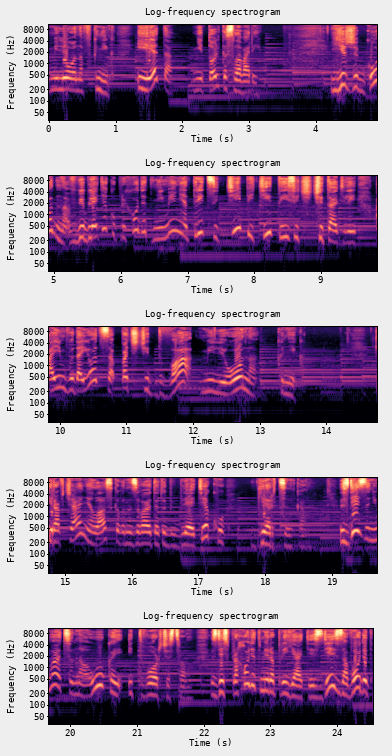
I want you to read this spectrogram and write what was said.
миллионов книг, и это не только словари. Ежегодно в библиотеку приходят не менее 35 тысяч читателей, а им выдается почти 2 миллиона книг. Кировчане ласково называют эту библиотеку Герценко – Здесь занимаются наукой и творчеством. Здесь проходят мероприятия, здесь заводят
